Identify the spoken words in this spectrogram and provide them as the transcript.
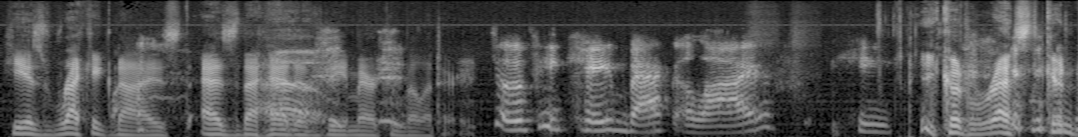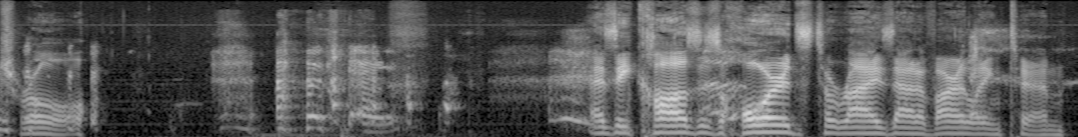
He is recognized as the head of the American military. So if he came back alive, he He could wrest control okay. as he causes oh. hordes to rise out of Arlington.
